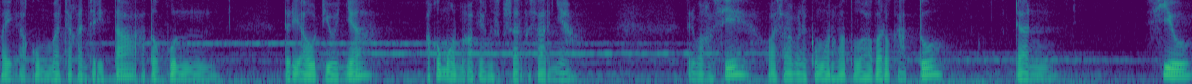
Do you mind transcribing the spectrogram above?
Baik aku membacakan cerita ataupun dari audionya, aku mohon maaf yang sebesar-besarnya. Terima kasih. Wassalamualaikum warahmatullahi wabarakatuh. Dan see you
